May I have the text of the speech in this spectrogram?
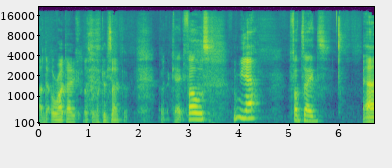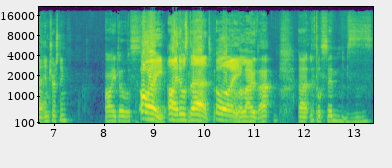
All right, Dave. That's all I can say. Okay. Foals, Yeah. Fontaines, Uh, interesting. Idles. Oi, Idles dad. I'll Oi. allow that. Uh, Little Simz.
